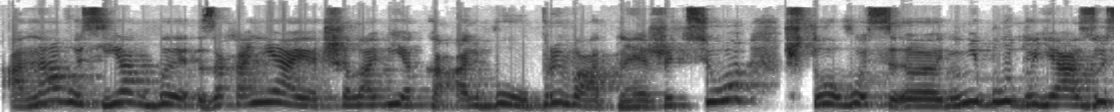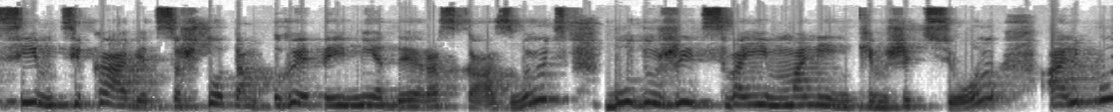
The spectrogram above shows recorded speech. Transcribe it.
Она вось як бы заганяе чалавека альбо ў прыватнае жыццё что вось э, не буду я зусім цікавіцца что там гэтые меды рассказываюць буду жить сваім маленькім жыццём альбо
